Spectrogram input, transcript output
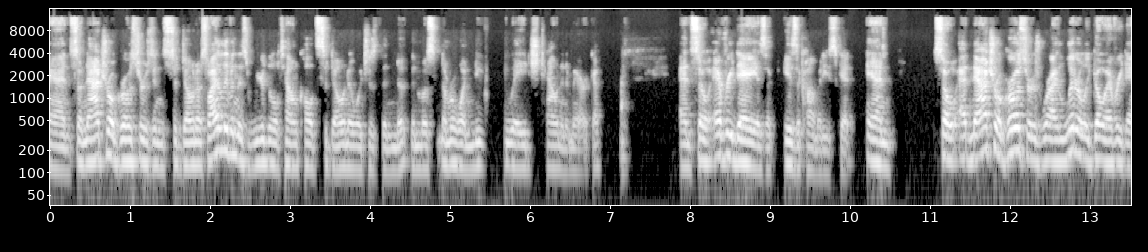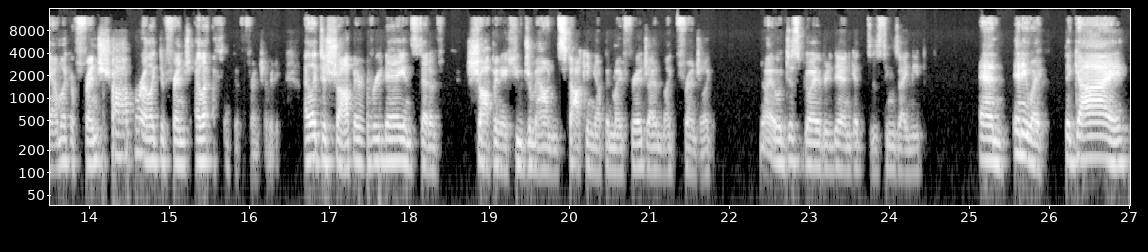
And so Natural Grocers in Sedona. So I live in this weird little town called Sedona, which is the the most number one new, new age town in America. And so every day is a is a comedy skit. And so at Natural Grocers, where I literally go every day, I'm like a French shopper. I like to French. I like, I like French every day. I like to shop every day instead of shopping a huge amount and stocking up in my fridge. I'm like French, like no I would just go every day and get the things I need. And anyway, the guy,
